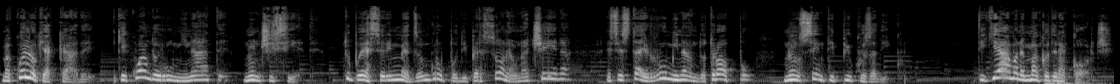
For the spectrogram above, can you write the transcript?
Ma quello che accade è che quando ruminate non ci siete. Tu puoi essere in mezzo a un gruppo di persone a una cena e se stai ruminando troppo non senti più cosa dicono. Ti chiamano e manco te ne accorgi,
